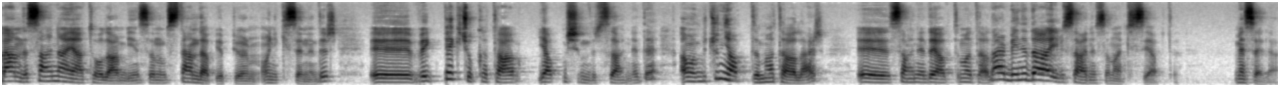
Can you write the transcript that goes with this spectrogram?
ben de sahne hayatı olan bir insanım. Stand-up yapıyorum 12 senedir. E, ve pek çok hata yapmışımdır sahnede. Ama bütün yaptığım hatalar, e, sahnede yaptığım hatalar beni daha iyi bir sahne sanatçısı yaptı. Mesela.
